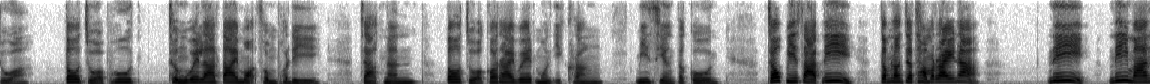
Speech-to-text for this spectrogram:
จัว โต้จัวพูด ถึงเวลาตายเหมาะสมพอดี จากนั้น โต้จัวก็ร่ายเวทมนต์อีกครั้ง มีเสียงตะโกน เจ้าปีศาจนี่กำลังจะทำอะไรน่ะ นี่ นี่มัน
